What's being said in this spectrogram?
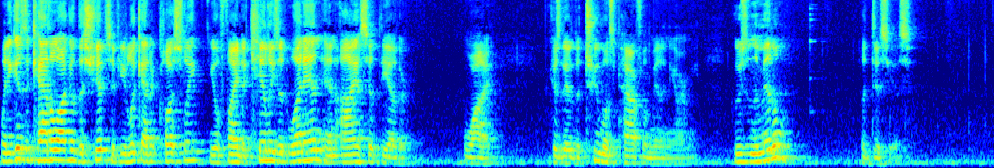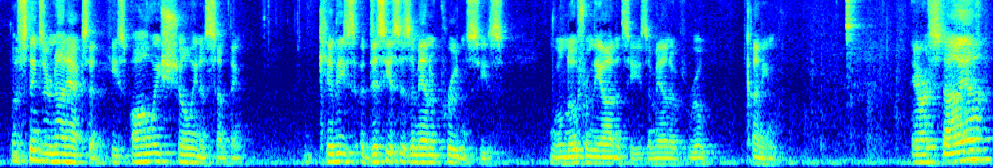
When he gives the catalog of the ships, if you look at it closely, you'll find Achilles at one end and Aias at the other. Why? Because they're the two most powerful men in the army. Who's in the middle? Odysseus. Those things are not accident. He's always showing us something. Achilles, Odysseus is a man of prudence. He's, we'll know from the Odyssey, he's a man of real cunning. Aristeia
